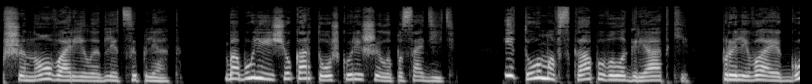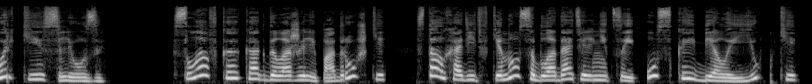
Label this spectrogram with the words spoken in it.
пшено варила для цыплят. Бабуля еще картошку решила посадить. И Тома вскапывала грядки, проливая горькие слезы. Славка, как доложили подружки, стал ходить в кино с обладательницей узкой белой юбки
